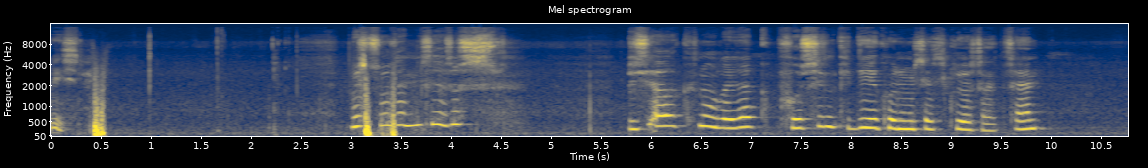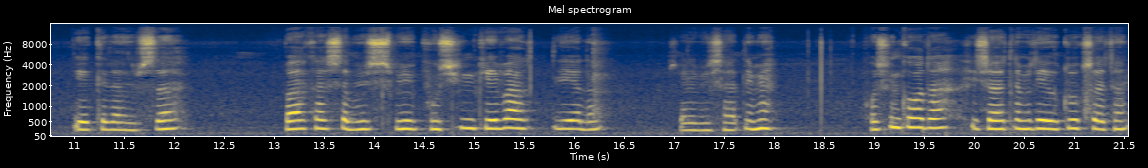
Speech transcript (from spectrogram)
Biz. Biz şuradan izliyoruz. Bize yakın olarak Posinki diye konumuz çıkıyor zaten. Diye kadar Arkadaşlar biz bir Posinki'ye bir atlayalım. Şöyle bir işaretleme. Posinki orada işaretleme de yok yok zaten.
